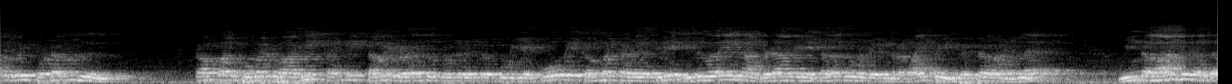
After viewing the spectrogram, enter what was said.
ஆண்டுகள் தொடர்ந்து கம்பன் புகழ் பாடி தமிழ் வளர்ந்து கொண்டிருக்கக்கூடிய கோவை கம்பன் கழகத்திலே இதுவரை நான் விழாவிலே கலந்து கொண்டிருக்கின்ற வாய்ப்பை பெற்றவன் அல்ல. இந்த ஆண்டு அந்த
